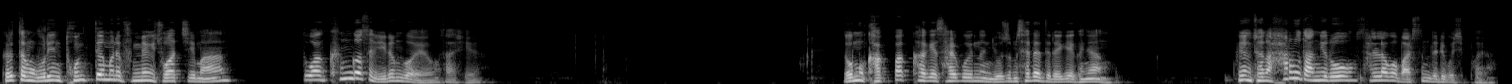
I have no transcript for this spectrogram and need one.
그렇다면 우린 돈 때문에 분명히 좋았지만 또한 큰 것을 잃은 거예요, 사실. 너무 각박하게 살고 있는 요즘 세대들에게 그냥 그냥 저는 하루 단위로 살라고 말씀드리고 싶어요.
